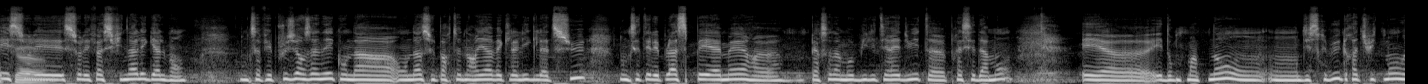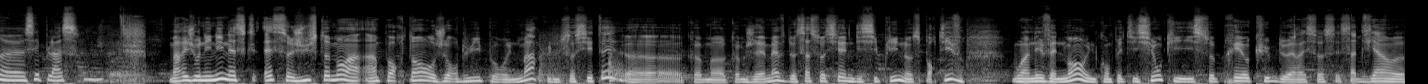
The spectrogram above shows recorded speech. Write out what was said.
et sur, euh, les, sur les phases finales également. Donc ça fait plusieurs années qu'on a, on a ce partenariat avec la Ligue là-dessus. Donc c'était les places PMR, personnes à mobilité réduite précédemment. Euh, et, donc maintenant, on, distribue gratuitement euh, ces places. Marie Jonini, est-ce justement important aujourd'hui pour une marque, une société euh, comme, comme GMF de s'associer à une discipline sportive ou un événement, une compétition qui se préoccupe de RSE Ça devient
